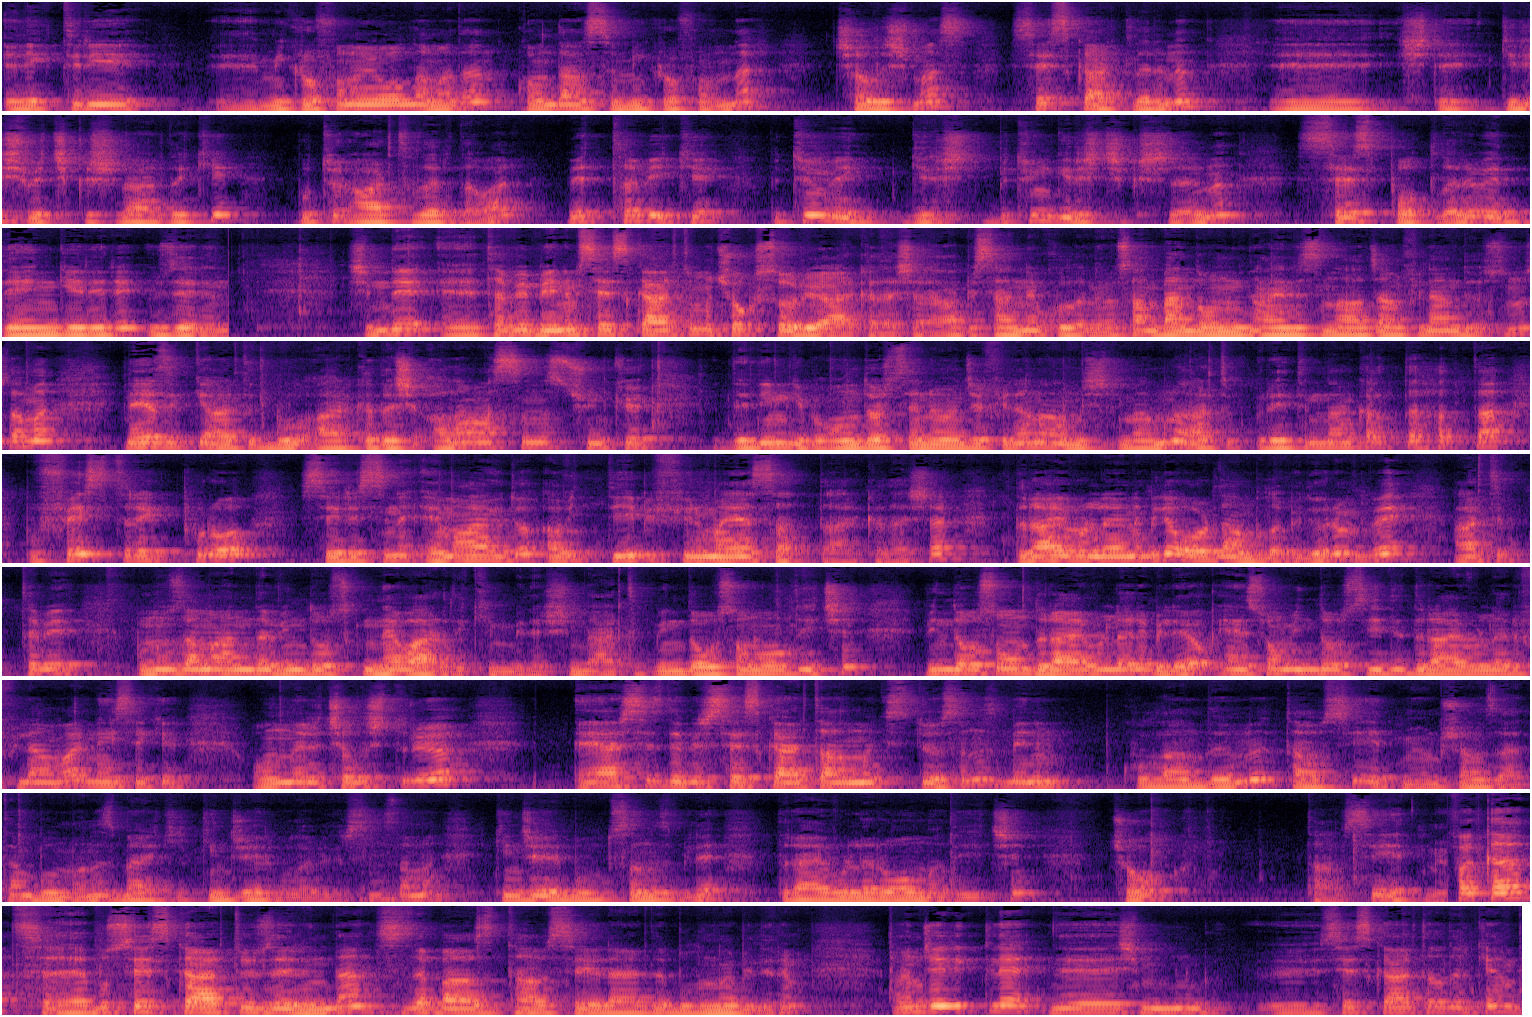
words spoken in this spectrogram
elektriği e, mikrofona yollamadan kondansör mikrofonlar çalışmaz. Ses kartlarının e, işte giriş ve çıkışlardaki bu tür artıları da var ve tabii ki bütün ve giriş bütün giriş çıkışlarının ses potları ve dengeleri üzerinde. Şimdi e, tabii benim ses kartımı çok soruyor arkadaşlar. Abi sen ne kullanıyorsan ben de onun aynısını alacağım falan diyorsunuz ama ne yazık ki artık bu arkadaşı alamazsınız. Çünkü dediğim gibi 14 sene önce falan almıştım ben bunu. Artık üretimden kalktı. Hatta bu Fast Track Pro serisini Emao'da Avit diye bir firmaya sattı arkadaşlar. Driverlarını bile oradan bulabiliyorum ve artık tabi bunun zamanında Windows ne vardı kim bilir. Şimdi artık Windows 10 olduğu için Windows 10 driverları bile yok. En son Windows 7 driverları falan var. Neyse ki onları çalıştırıyor. Eğer siz de bir ses kartı almak istiyorsanız benim kullandığımı tavsiye etmiyorum. Şu an zaten bulmanız belki ikinci el bulabilirsiniz ama ikinci el bulsanız bile driverları olmadığı için çok tavsiye etmiyorum. Fakat e, bu ses kartı üzerinden size bazı tavsiyelerde bulunabilirim. Öncelikle e, şimdi e, ses kartı alırken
